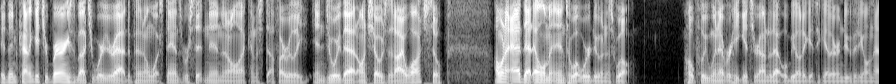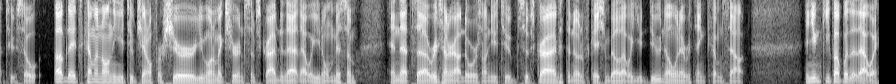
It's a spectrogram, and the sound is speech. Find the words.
And then kind of get your bearings about you where you're at depending on what stands we're sitting in and all that kind of stuff. I really enjoy that on shows that i watch so i want to add that element into what we're doing as well. Hopefully whenever he gets around to that we'll be able to get together and do video on that too. So updates coming on the youtube channel for sure. You want to make sure and subscribe to that that way you don't miss them and that's uh, ridge hunter outdoors on youtube subscribe hit the notification bell that way you do know when everything comes out and you can keep up with it that way,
